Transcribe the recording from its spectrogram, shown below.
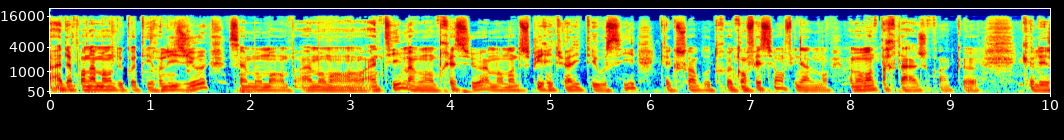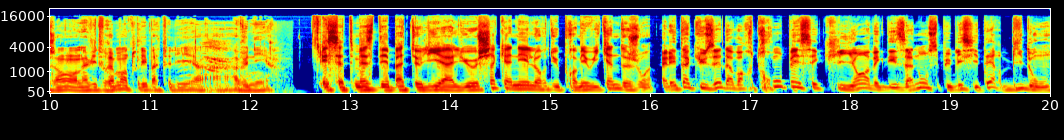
Indépendamment du côté religieux, c'est un moment, un moment intime, un moment précieux, un moment de spiritualité aussi, quelle que soit votre confession finalement. Un moment de partage, que, que les gens, on invite vraiment tous les bateliers à venir. Et cette messe des bateliers a lieu chaque année lors du premier week-end de juin. Elle est accusée d'avoir trompé ses clients avec des annonces publicitaires bidons.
